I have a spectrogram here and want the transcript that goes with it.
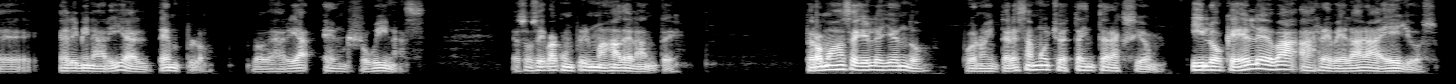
eh, eliminaría el templo, lo dejaría en ruinas. Eso se iba a cumplir más adelante. Pero vamos a seguir leyendo, pues nos interesa mucho esta interacción y lo que él le va a revelar a ellos.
